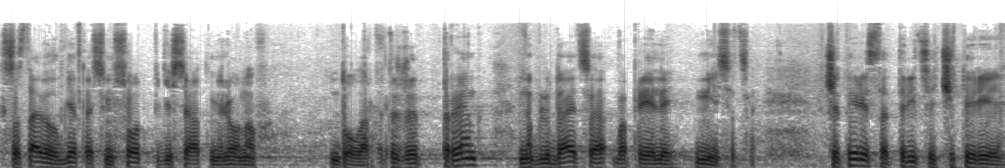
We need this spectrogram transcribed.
составил где-то 750 миллионов долларов. Этот же тренд наблюдается в апреле месяце. 434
